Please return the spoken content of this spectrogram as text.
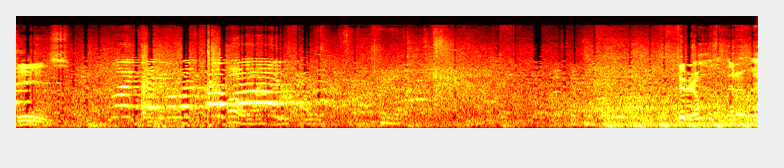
jeez. Dude, it almost literally.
